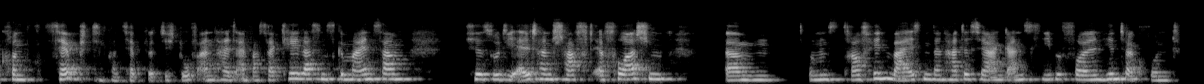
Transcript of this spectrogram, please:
Konzept, Konzept hört sich doof an, halt einfach sagt, hey, lass uns gemeinsam hier so die Elternschaft erforschen ähm, und uns darauf hinweisen, dann hat es ja einen ganz liebevollen Hintergrund.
